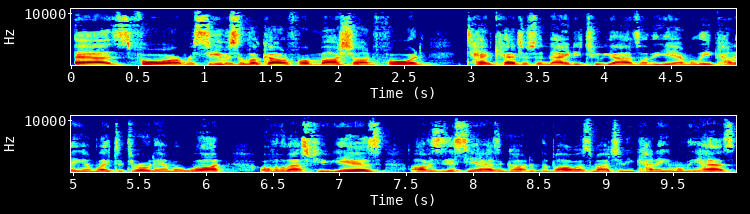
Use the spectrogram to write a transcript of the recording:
As for receivers to look out for, Marshon Ford, 10 catches and 92 yards on the year. Malik Cunningham like to throw to him a lot over the last few years. Obviously, this year hasn't gotten him the ball as much. I mean, Cunningham only has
